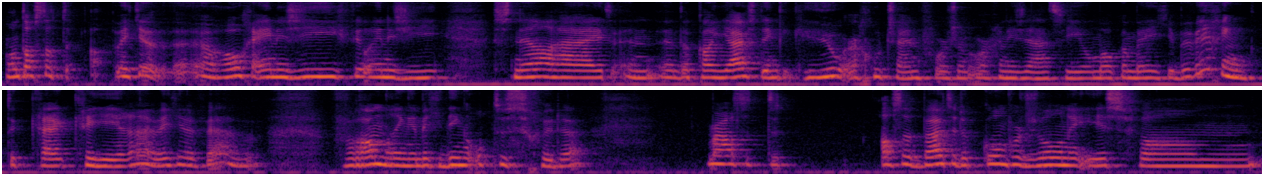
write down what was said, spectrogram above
want als dat, weet je, eh, hoge energie, veel energie, snelheid. En, dat kan juist, denk ik, heel erg goed zijn voor zo'n organisatie. Om ook een beetje beweging te creëren. Weet je, verandering, een beetje dingen op te schudden. Maar als het als buiten de comfortzone is van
